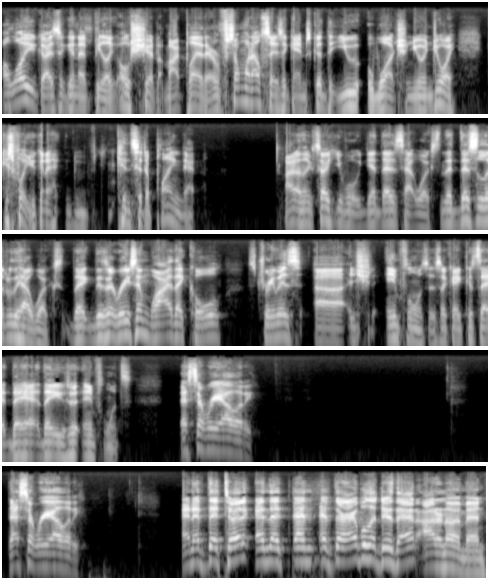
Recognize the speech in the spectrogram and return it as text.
a lot of you guys are gonna be like, oh shit, I might play that. Or if someone else says a game's good that you watch and you enjoy, guess what? You're gonna consider playing that. I don't think so. You. Yeah, that is how it works. That- That's literally how it works. Like, there's a reason why they call streamers uh, influencers. Okay, because they they they exert influence. That's the reality. That's the reality. And if they're turning and that and if they're able to do that, I don't know, man.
